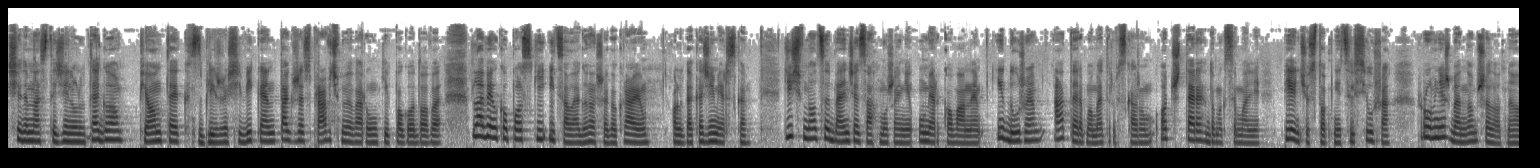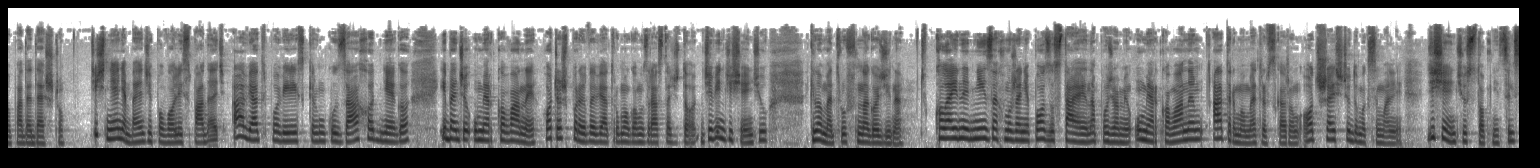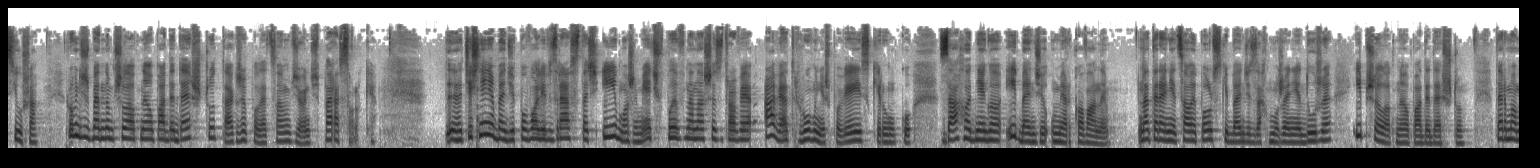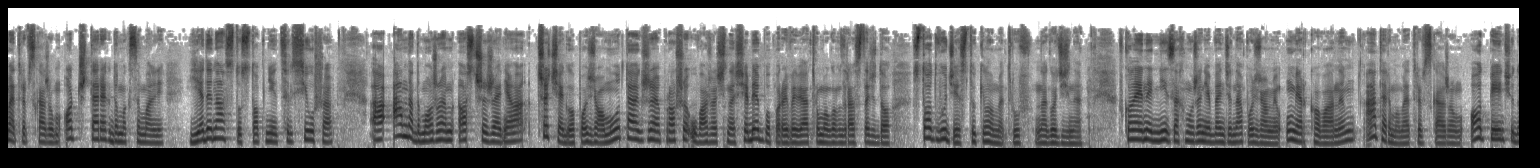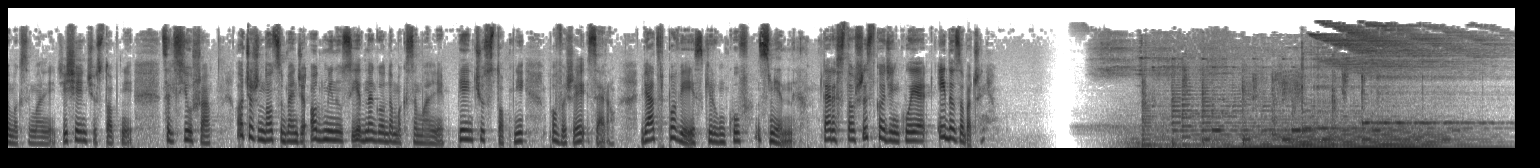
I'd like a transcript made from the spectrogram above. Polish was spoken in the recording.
Siedemnasty dzień lutego, piątek, zbliży się weekend, także sprawdźmy warunki pogodowe dla Wielkopolski i całego naszego kraju. Olga Kazimierska. Dziś w nocy będzie zachmurzenie umiarkowane i duże, a termometry wskażą od 4 do maksymalnie 5 stopni Celsjusza. Również będą przelotne opady deszczu. Ciśnienie będzie powoli spadać, a wiatr powieje z kierunku zachodniego i będzie umiarkowany, chociaż porywy wiatru mogą wzrastać do 90 km na godzinę. W kolejne dni zachmurzenie pozostaje na poziomie umiarkowanym, a termometry wskażą od 6 do maksymalnie 10 stopni Celsjusza. Również będą przelotne opady deszczu, także polecam wziąć parasolkę. E, Ciśnienie będzie powoli wzrastać i może mieć wpływ na nasze zdrowie, a wiatr również powieje z kierunku zachodniego i będzie umiarkowany. Na terenie całej Polski będzie zachmurzenie duże i przelotne opady deszczu. Termometry wskażą od 4 do maksymalnie 11 stopni Celsjusza, a, nad morzem ostrzeżenia trzeciego poziomu, także proszę uważać na siebie, bo porywy wiatru mogą wzrastać do 120 km na godzinę. W kolejne dni zachmurzenie będzie na poziomie umiarkowanym, a termometry wskażą od 5 do maksymalnie 10 stopni Celsjusza, chociaż w nocy będzie od minus 1 do maksymalnie 5 stopni powyżej zero. Wiatr powieje z kierunków zmiennych. Teraz to wszystko, dziękuję i do zobaczenia.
